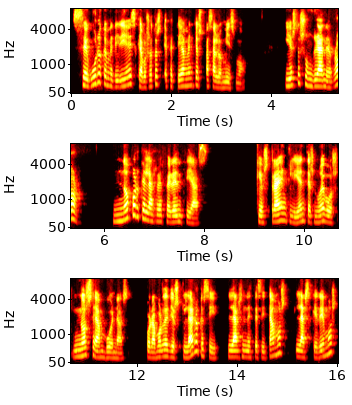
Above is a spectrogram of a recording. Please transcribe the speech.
seguro que me diríais que a vosotros efectivamente os pasa lo mismo. Y esto es un gran error. No porque las referencias que os traen clientes nuevos no sean buenas, por amor de Dios, claro que sí, las necesitamos, las queremos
